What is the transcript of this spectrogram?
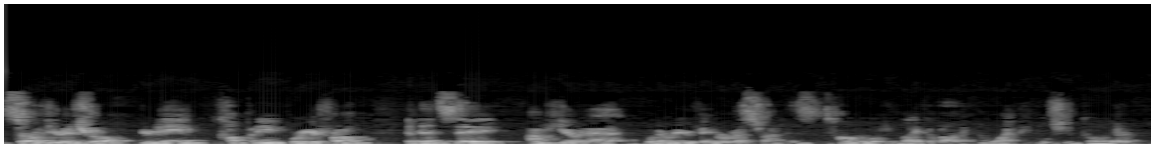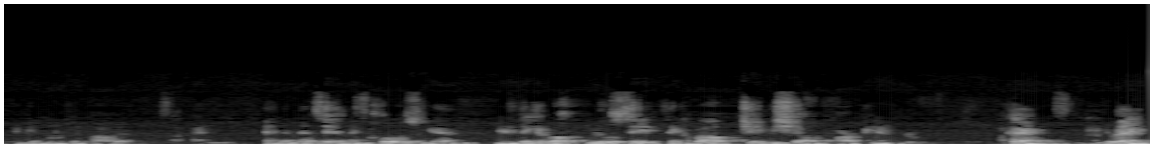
start with your intro, your name, company, where you're from, and then say, I'm here at whatever your favorite restaurant is. Tell me what you like about it and why people should go there, maybe a little bit about it. And then that's it. And then close again. When you're thinking about real estate, think about J. Michelle and RPM Group. Okay? Mm-hmm. You ready?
